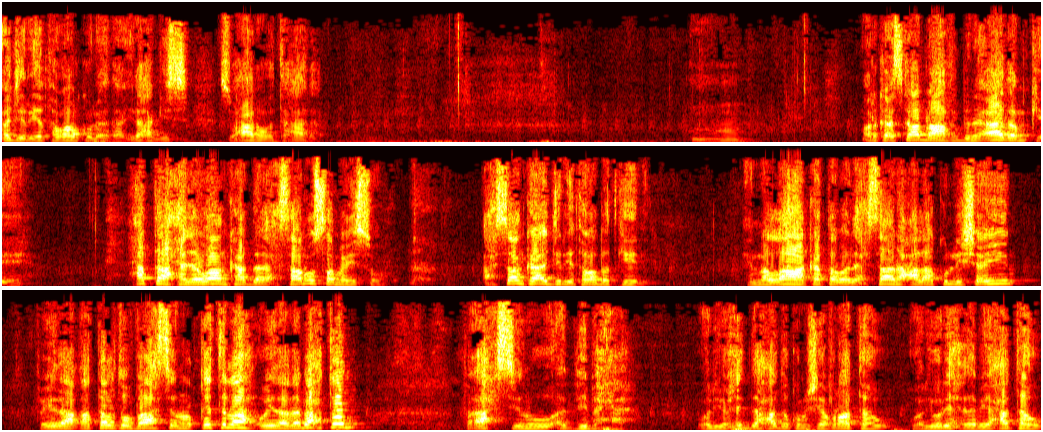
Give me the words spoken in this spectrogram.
ajir iyo thawaab ku leedahay ilah xaggiisa subxaanahu wa tacaala marka iska dhaaf bini aadamka eh xataa xayawaanka haddaad ixsaan u samayso ixsaanka ajir iyo thawaab baad ka heli. In allaha kataba alixsaana calى kuli shayin faida qatltum faaxsinuu اlqitla waida dabaxtum faaxsinuu adibxa walyuxid axadukum shafratahu walyurix dabixatahu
